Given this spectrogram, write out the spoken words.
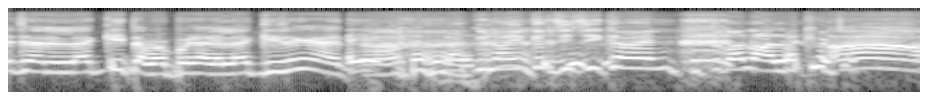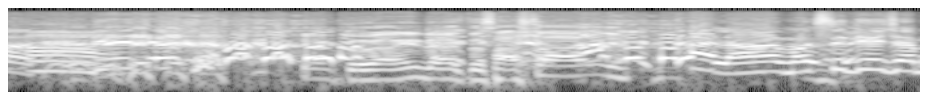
macam lelaki tak berapa nak lelaki sangat. Eh, lelaki lain ke Zizi kan? Kita tak nak lelaki macam Ah, dia Korang ni dah tersasar ni tak lah Maksud dia macam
